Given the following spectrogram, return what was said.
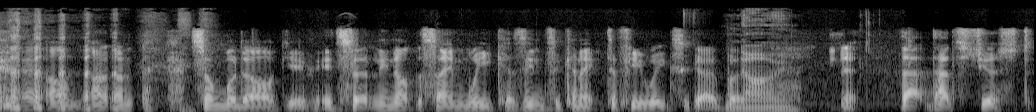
Uh, on, on, some would argue it's certainly not the same week as Interconnect a few weeks ago, but no. you know, that that's just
